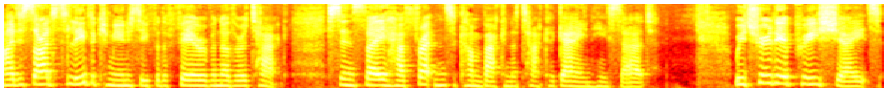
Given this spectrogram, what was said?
I decided to leave the community for the fear of another attack, since they have threatened to come back and attack again, he said. We truly appreciate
